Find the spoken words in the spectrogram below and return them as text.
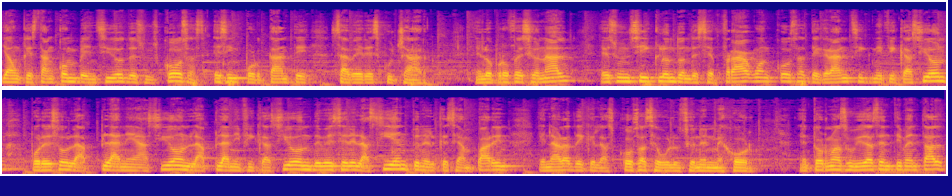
y aunque están convencidos de sus cosas, es importante saber escuchar. En lo profesional es un ciclo en donde se fraguan cosas de gran significación, por eso la planeación, la planificación debe ser el asiento en el que se amparen en aras de que las cosas evolucionen mejor. En torno a su vida sentimental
